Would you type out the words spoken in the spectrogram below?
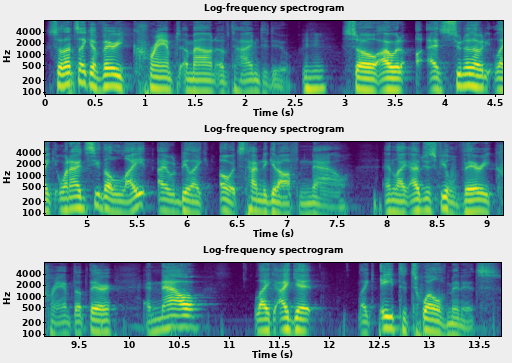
so that's like a very cramped amount of time to do. Mm-hmm. So I would, as soon as I would like when I'd see the light, I would be like, oh, it's time to get off now, and like I just feel very cramped up there. And now, like I get like eight to twelve minutes,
